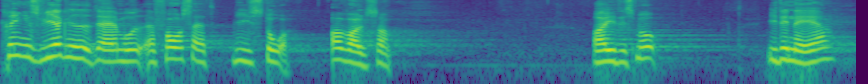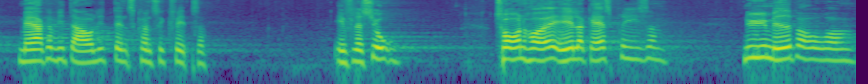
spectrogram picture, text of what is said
Krigens virkelighed derimod er fortsat lige stor og voldsom. Og i det små, i det nære, mærker vi dagligt dens konsekvenser. Inflation, tårnhøje el- og gaspriser, nye medborgere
